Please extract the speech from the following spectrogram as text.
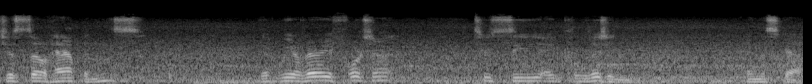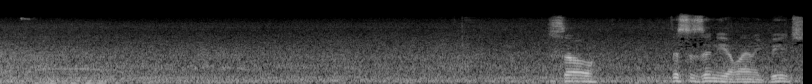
just so happens that we are very fortunate to see a collision in the sky. So, this is Indiatlantic Beach.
